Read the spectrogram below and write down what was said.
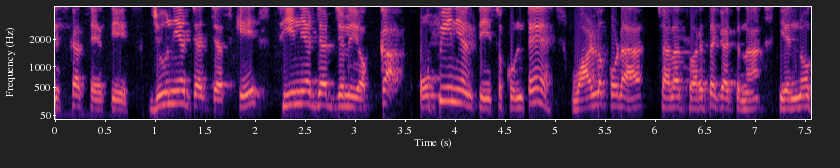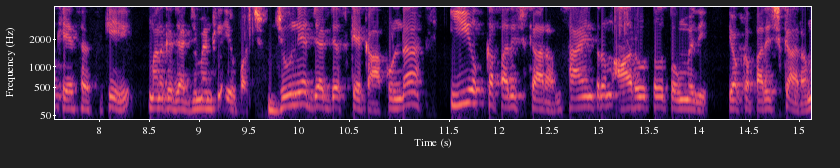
డిస్కస్ చేసి జూనియర్ జడ్జెస్కి సీనియర్ జడ్జిల యొక్క ఒపీనియన్ తీసుకుంటే వాళ్ళు కూడా చాలా త్వరితగతిన ఎన్నో కేసెస్కి మనకు జడ్జిమెంట్లు ఇవ్వచ్చు. జూనియర్ జడ్జెస్కే కాకుండా ఈ యొక్క పరిష్కారం సాయంత్రం ఆరు టు తొమ్మిది యొక్క పరిష్కారం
